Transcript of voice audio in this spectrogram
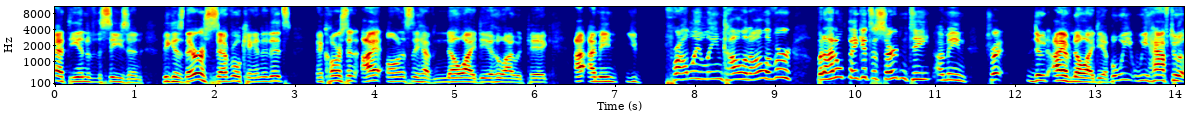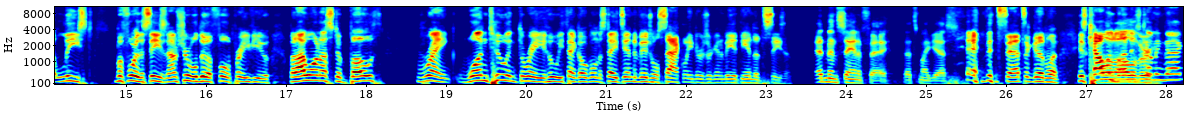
at the end of the season because there are several candidates. And Carson, I honestly have no idea who I would pick. I, I mean, you'd probably lean Collin Oliver, but I don't think it's a certainty. I mean, Tre- dude, I have no idea, but we we have to at least before the season. I'm sure we'll do a full preview, but I want us to both rank one, two, and three who we think Oklahoma State's individual sack leaders are going to be at the end of the season. Edmond Santa Fe. That's my guess. Edmond, that's a good one. Is Calvin Colin Bundage Oliver. coming back?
